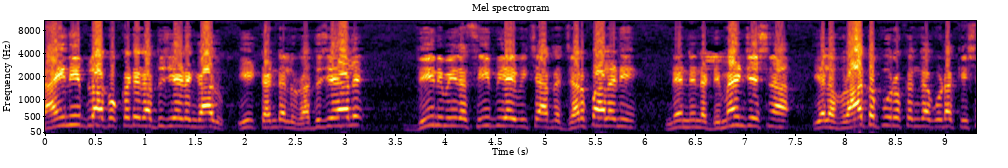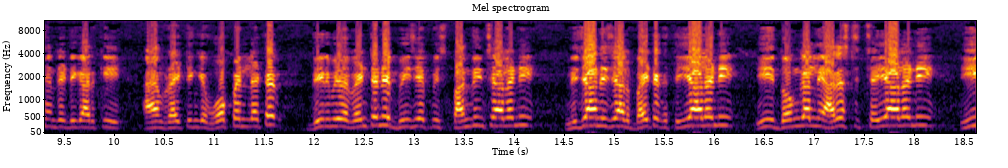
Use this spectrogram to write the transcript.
నైనీ బ్లాక్ ఒక్కటే రద్దు చేయడం కాదు ఈ టెండర్లు రద్దు చేయాలి. దీని మీద సిబిఐ విచారణ జరపాలని నేను నిన్న డిమాండ్ చేసిన ఇలా వ్రాతపూర్వకంగా కూడా కిషన్ రెడ్డి గారికి I'm writing a open letter దీని మీద వెంటనే బీజేపీ స్పందించాలని నిజానిజాలు బయటకు తీయాలని ఈ దొంగల్ని అరెస్ట్ చేయాలని ఈ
